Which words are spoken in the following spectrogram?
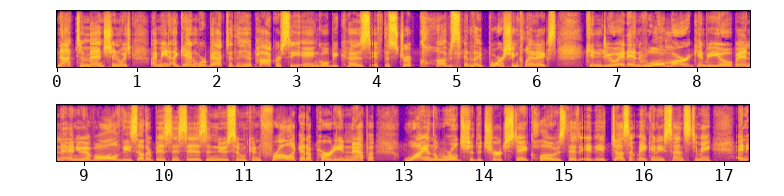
Not to mention, which I mean, again, we're back to the hypocrisy angle because if the strip clubs and the abortion clinics can do it and Walmart can be open and you have all of these other businesses and Newsom can frolic at a party in Napa, why in the world should the church stay closed? That it, it doesn't make any sense to me. And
